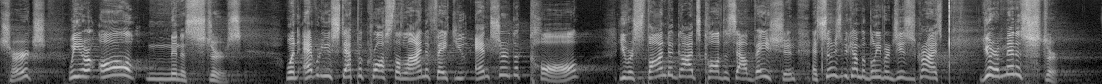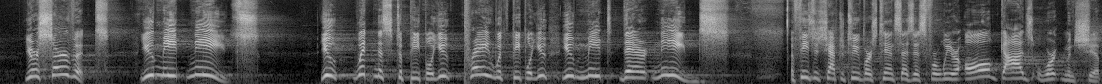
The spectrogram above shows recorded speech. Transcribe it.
church, we are all ministers. Whenever you step across the line of faith, you answer the call you respond to God's call to salvation. As soon as you become a believer in Jesus Christ, you're a minister, you're a servant, you meet needs. You witness to people, you pray with people, you, you meet their needs. Ephesians chapter 2, verse 10 says this For we are all God's workmanship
